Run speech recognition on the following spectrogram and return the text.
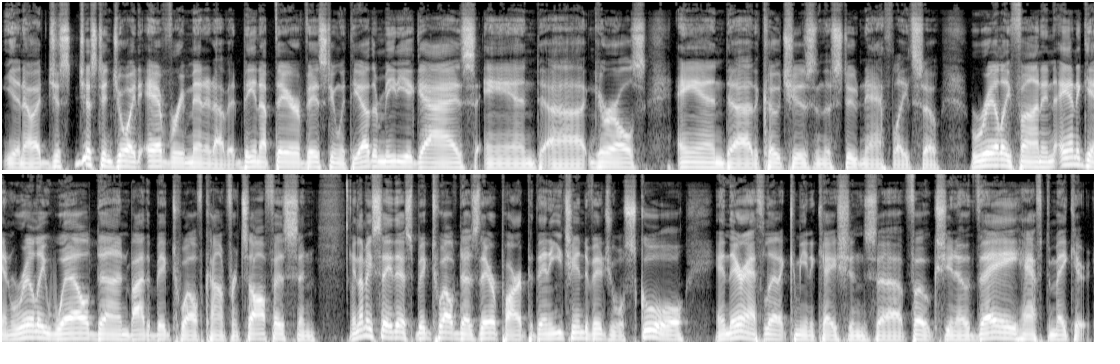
you know, I just just enjoyed every minute of it. Being up there, visiting with the other media guys and uh, girls, and uh, the coaches and the student athletes. So really fun, and and again, really well done by the Big 12 conference office. And and let me say this: Big 12 does their part, but then each individual school and their athletic communications uh, folks, you know, they have to make it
